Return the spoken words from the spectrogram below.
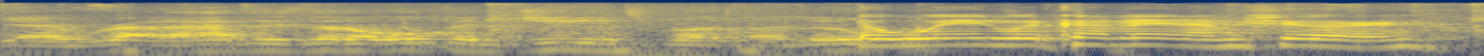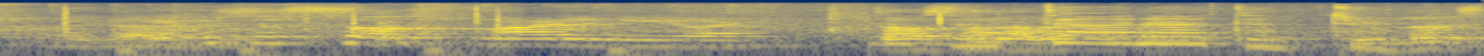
Yeah, right. I had these little open jeans, but a little. The wind would come in, I'm sure. I He was just so smart in New York. Does look a little bit- He looks.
